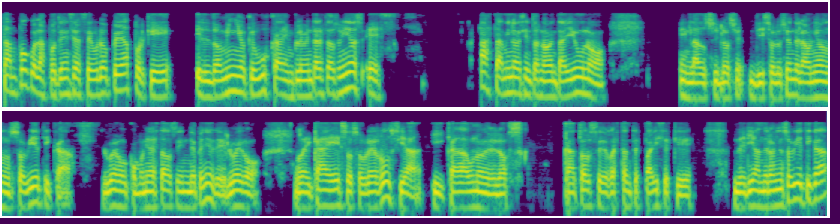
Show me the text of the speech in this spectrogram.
tampoco las potencias europeas, porque el dominio que busca implementar Estados Unidos es hasta 1991 en la disolución de la Unión Soviética, luego Comunidad de Estados Independientes, luego recae eso sobre Rusia y cada uno de los 14 restantes países que derivan de la Unión Soviética,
